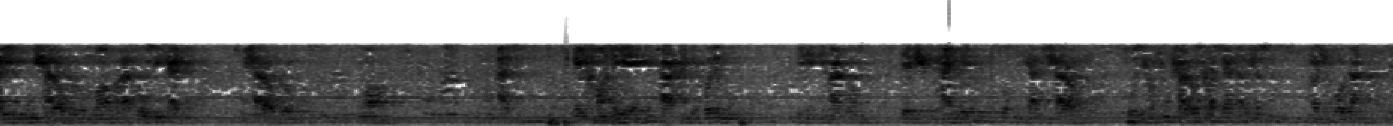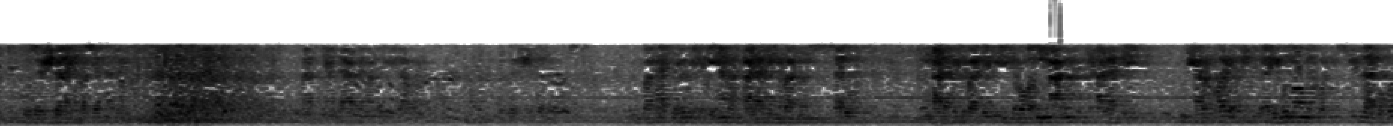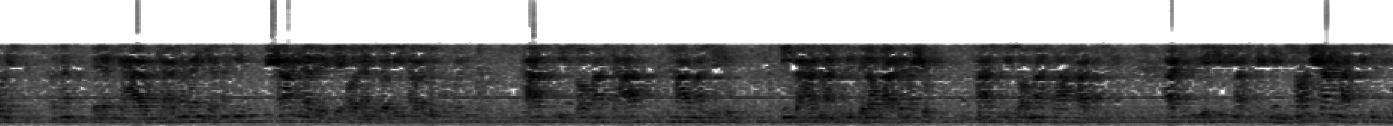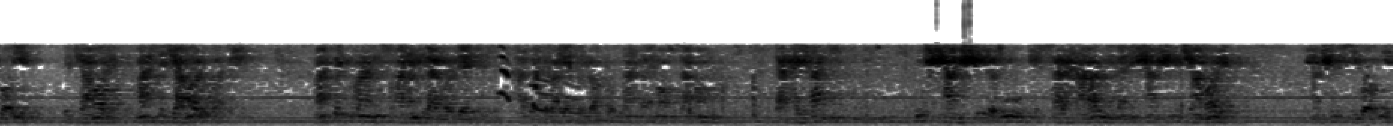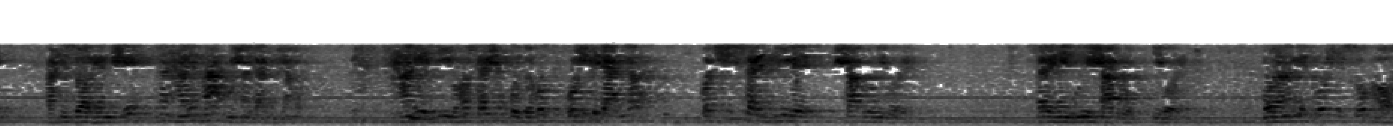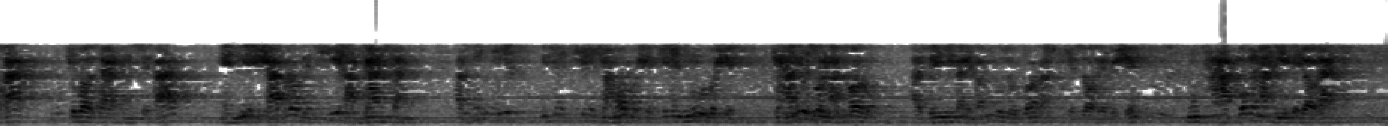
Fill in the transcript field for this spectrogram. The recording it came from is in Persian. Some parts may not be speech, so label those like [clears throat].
ولی اون شراب رو ما فقط توضیح کردیم. شراب رو ما از میخانه فرهنگ خودمون دیدیم که مردم دلشون تنگ که از شراب. توضیح اون شراب خاصیت نداشت اونها که بردن. گزارش دارن خاصیت نداره باید تجربه بشه که این هم غلط این باید سر اون غلطه که باید ببینیم که بابا این معلوم که غلطه اون شراب کاری داشته اگه بود ما می‌خوریم چیز در بخور نیست. اصلا علتی که حرام کردن و اینکه اصلا این شرمی نداره که آدم بذار به این توجه بکنه هر ایسا هست که هر هر مسیح شد. این به هر مسیحی فلا قرده نشد. هر ایسا هست هر هر مسیح هر کسی به چیزی مسیح انسان شن مسیح زیباییه. به جمال محض جمال رو باید من فکر می‌کنم این سخنانی که در مورد حضرت ولیت الله گفتن و امام زمان در حقیقت اون شمشیر او که سر رو می‌زنه شمشیر جماله شمشیر زیباییه وقتی ظاهر میشه مثلا همه مرد میشن در اون جمال. همه دیوها سرشون خود به خود که در میاد با چی سر دیو شب رو می‌بره؟ سر هندوی شب رو می‌بره مولانا میگه پشت صبح آخر که باز در این سفر هندوی شب را به تیغ افغان زد. پس این تیغ می‌تونه تیغ جمال باشه تیغ نور باشه که همه ظلمت ها رو از بین می‌بره و این بزرگوار وقتی که ظاهر بشه. اون تحقق معنی ادارت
